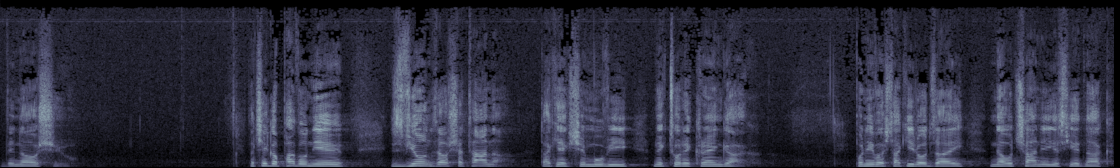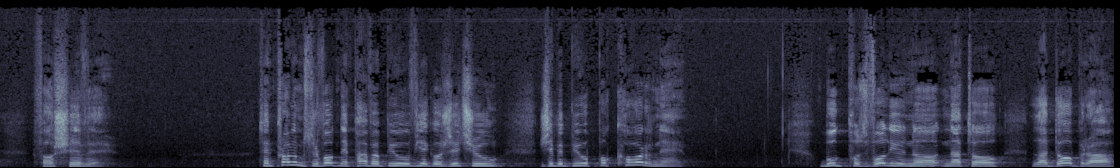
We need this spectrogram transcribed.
wynosił. Dlaczego Paweł nie związał szatana, tak jak się mówi w niektórych kręgach? Ponieważ taki rodzaj nauczania jest jednak fałszywy. Ten problem zdrowotny Paweł był w jego życiu, żeby było pokorne. Bóg pozwolił no, na to dla dobra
